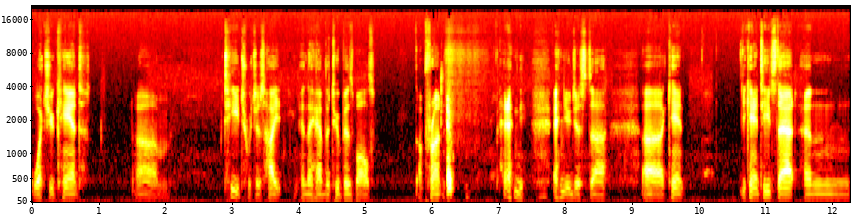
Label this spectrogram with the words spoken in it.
what you can't um, teach, which is height, and they have the two biz balls up front, Yep. and and you just uh, uh, can't you can't teach that, and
